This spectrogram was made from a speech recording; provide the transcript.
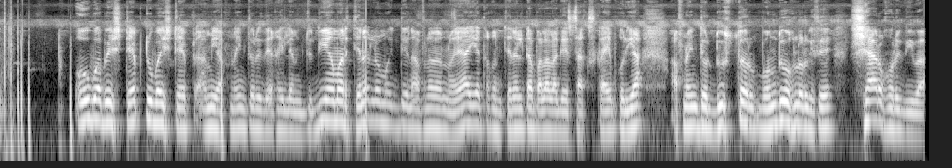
ওভাবে স্টেপ টু বাই স্টেপ আমি আপনার তোরে দেখাইলাম। যদি আমার চ্যানেলের মধ্যে আপনারা নয়া ইয়া তখন চ্যানেলটা ভালো লাগে সাবস্ক্রাইব করিয়া আপনার তোর দুস্তর বন্ধু হলোর কাছে শেয়ার করে দিবা।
